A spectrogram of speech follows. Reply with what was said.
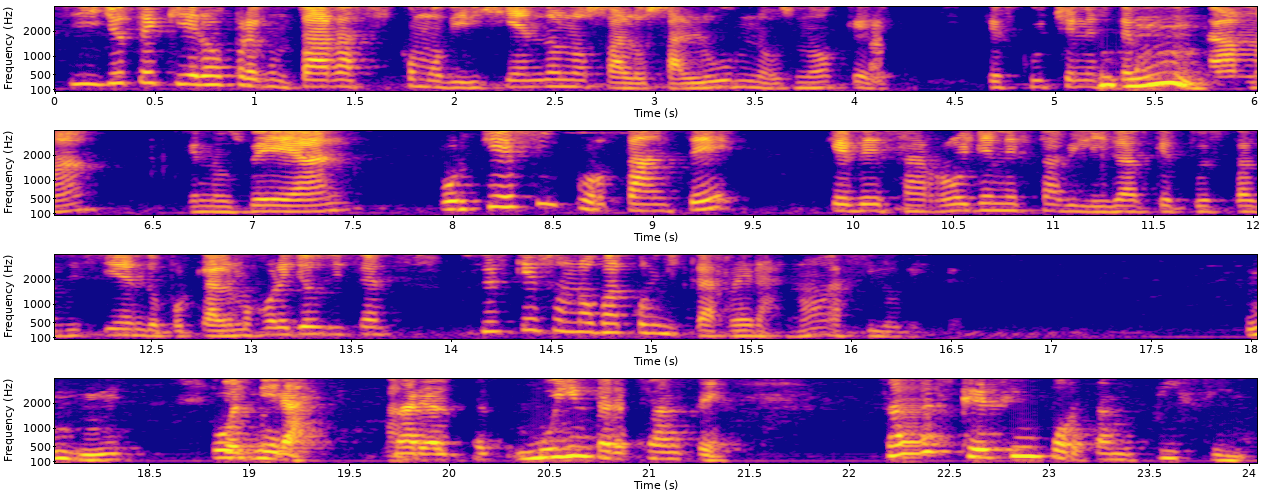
Sí, yo te quiero preguntar, así como dirigiéndonos a los alumnos, ¿no? Que, escuchen este programa, que nos vean, ¿por qué es importante que desarrollen esta habilidad que tú estás diciendo? Porque a lo mejor ellos dicen, pues es que eso no va con mi carrera, ¿no? Así lo dicen. Pues mira, María Luisa, muy interesante. ¿Sabes qué es importantísimo?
